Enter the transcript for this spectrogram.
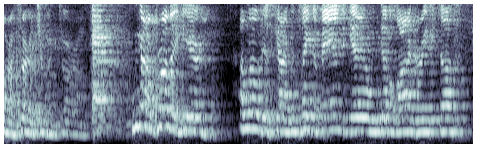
All right, sorry, I turned my guitar on. We got a brother here. I love this guy. We played in a band together. We've done a lot of great stuff.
